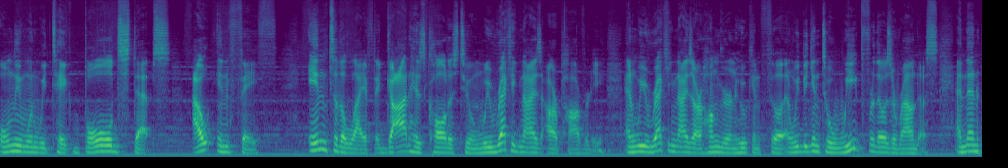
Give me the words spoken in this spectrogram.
only when we take bold steps out in faith into the life that God has called us to, and we recognize our poverty, and we recognize our hunger and who can fill it, and we begin to weep for those around us. And then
